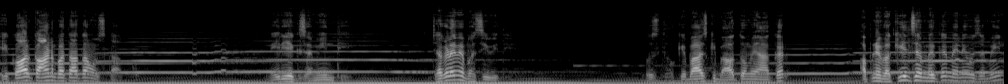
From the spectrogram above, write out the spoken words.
एक और कांड बताता हूँ उसका आपको। मेरी एक ज़मीन थी। झगड़े में फंसी हुई थी। उस धोखेबाज की बातों में आकर अपने वकील से मिलकर मैंने वो ज़मीन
